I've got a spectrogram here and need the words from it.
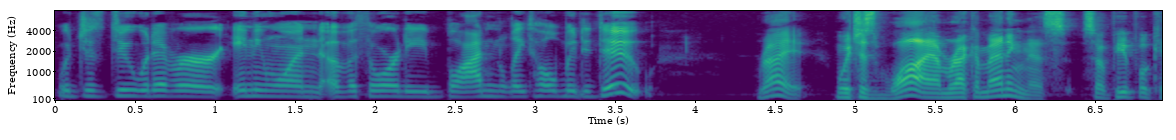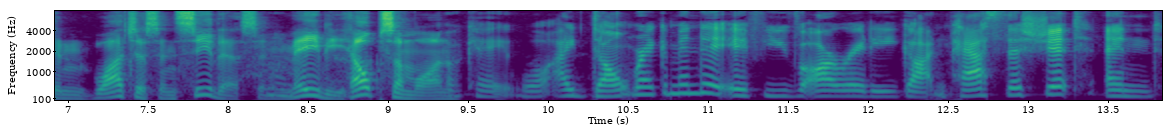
would just do whatever anyone of authority blindly told me to do. Right. Which is why I'm recommending this so people can watch this and see this and maybe hmm. help someone. Okay, well, I don't recommend it if you've already gotten past this shit and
